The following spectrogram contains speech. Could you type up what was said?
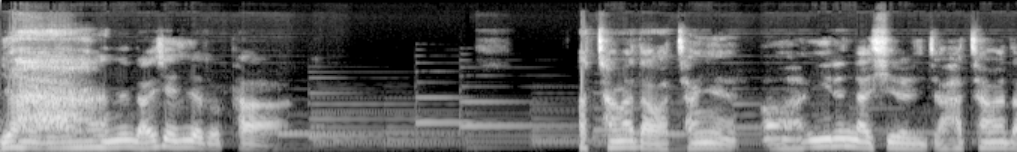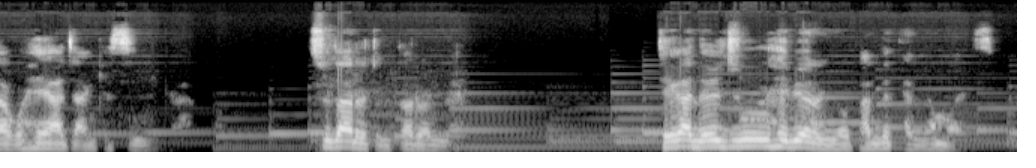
이야, 근데 날씨가 진짜 좋다. 화창하다, 화창해. 어, 이런 날씨를 진짜 화창하다고 해야 하지 않겠습니까? 수다를 좀 떨었네. 제가 늘 주는 해변은 요 반대편 넘어 있습니다.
